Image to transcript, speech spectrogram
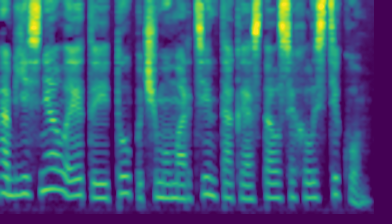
Объясняло это и то, почему Мартин так и остался холостяком.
